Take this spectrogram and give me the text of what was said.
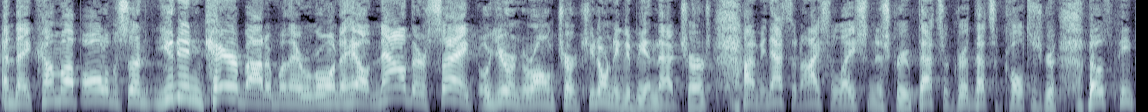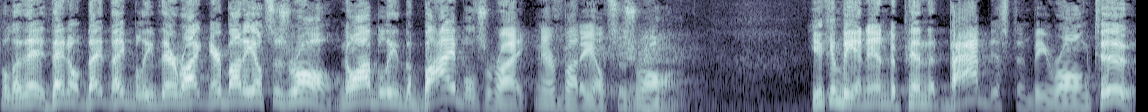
And they come up all of a sudden, you didn't care about it when they were going to hell. Now they're saved. Oh, you're in the wrong church. You don't need to be in that church. I mean, that's an isolationist group. That's a group. that's a cultist group. Those people, they, they don't they, they believe they're right and everybody else is wrong. No, I believe the Bible's right and everybody else is wrong. You can be an independent Baptist and be wrong too.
